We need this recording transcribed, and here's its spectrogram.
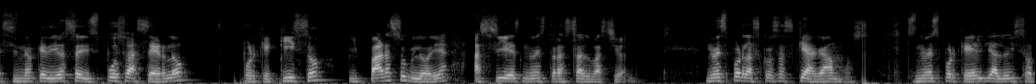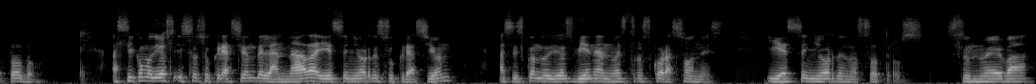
sino que Dios se dispuso a hacerlo porque quiso y para su gloria, así es nuestra salvación. No es por las cosas que hagamos, sino es porque Él ya lo hizo todo. Así como Dios hizo su creación de la nada y es Señor de su creación, así es cuando Dios viene a nuestros corazones y es Señor de nosotros, su nueva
